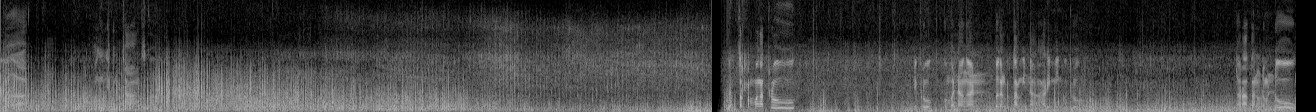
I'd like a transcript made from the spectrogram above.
Iya. Semangat bro Ini bro Pemandangan Bagan Pertamina hari Minggu bro. Daratan udah mendung.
